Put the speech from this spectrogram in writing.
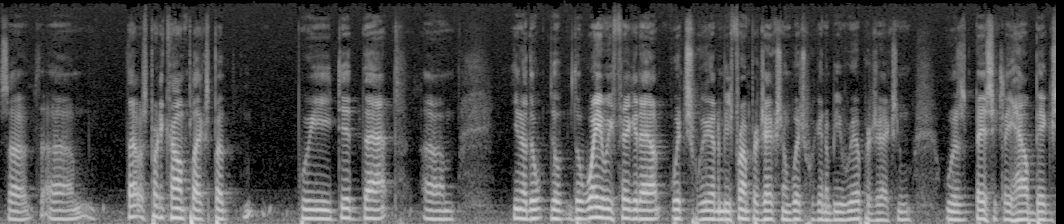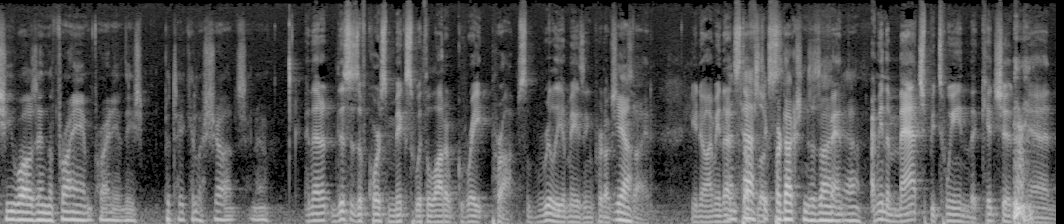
so um, that was pretty complex, but we did that. Um, you know, the, the the way we figured out which we're going to be front projection, and which we're going to be rear projection, was basically how big she was in the frame for any of these particular shots. You know. And then this is, of course, mixed with a lot of great props, really amazing production Yeah. design. You know, I mean, that stuff Fantastic looks. production design. fan- yeah. I mean, the match between the kitchen and,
